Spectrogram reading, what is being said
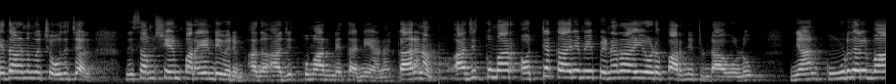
ഏതാണെന്ന് ചോദിച്ചാൽ നിസ്സംശയം പറയേണ്ടി വരും. അത് അജിത് കുമാറിന്റെ തന്നെയാണ്. കാരണം അജിത് കുമാർ ഒറ്റ കാര്യമേ പിണറായിയോട് പറഞ്ഞിട്ടുണ്ടാവുള്ളൂ. ഞാൻ കൂടുതൽ വാ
